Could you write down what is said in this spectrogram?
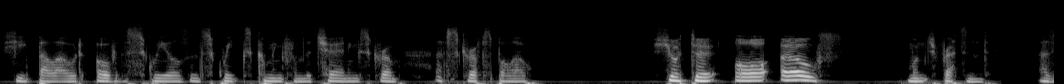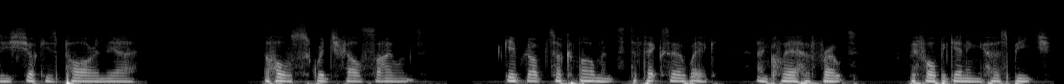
she bellowed over the squeals and squeaks coming from the churning scrum of scruffs below. "Shut it, or else!" Munch threatened, as he shook his paw in the air. The whole squidge fell silent. Gibgob took a moment to fix her wig and clear her throat, before beginning her speech.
